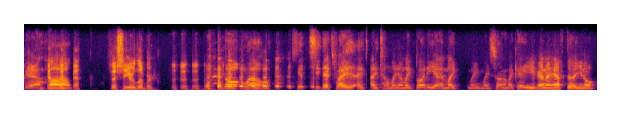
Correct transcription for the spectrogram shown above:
Yeah. Um, Especially your liver. no, well, see, see, that's why I, I tell my, I'm like, buddy, I'm like, my, my son, I'm like, hey, you're gonna have to, you know,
